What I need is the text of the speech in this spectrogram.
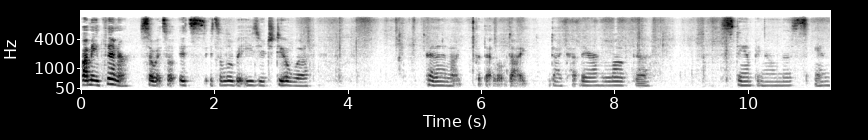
I mean thinner, so it's a, it's it's a little bit easier to deal with. And then I put that little die die cut there. I love the stamping on this. And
